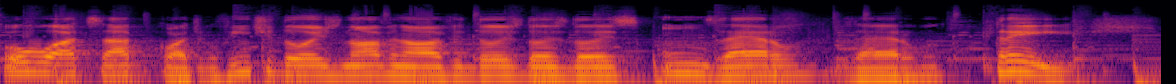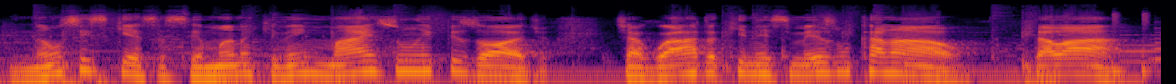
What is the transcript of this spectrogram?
ou o WhatsApp código 22 1003. E não se esqueça, semana que vem mais um episódio. Te aguardo aqui nesse mesmo canal. Até lá!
